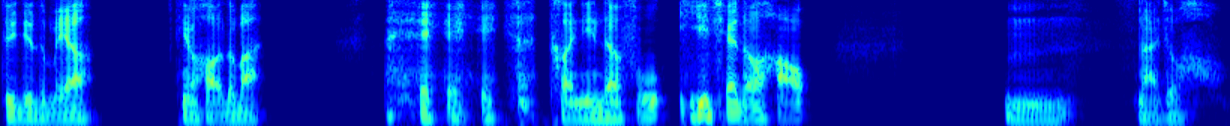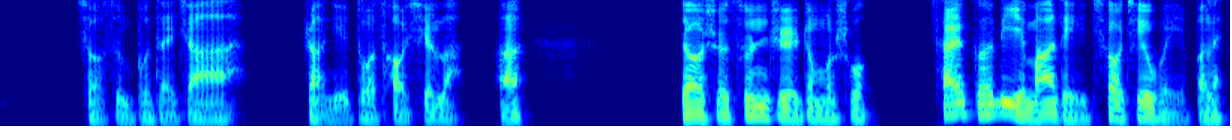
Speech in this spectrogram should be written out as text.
最近怎么样？挺好的吧？嘿嘿嘿，托您的福，一切都好。嗯，那就好。小孙不在家，让你多操心了啊。要是孙志这么说，才哥立马得翘起尾巴来，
